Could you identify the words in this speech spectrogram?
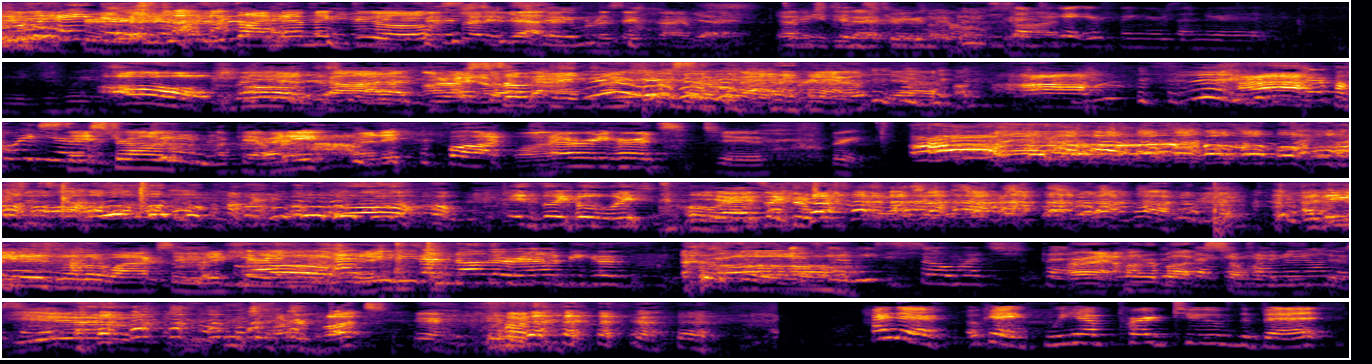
Who hate them? Dynamic duo. Yeah, from the same time. Yeah, yeah, me do that. You just have to get your fingers under it. Oh man! Oh god, I feel All right, so so bad. big. I feel so bad for you. Yeah. They're ah. pulling your Stay strong. skin. Okay, Ready? Ready? Fuck! One. That already hurts. Two, three. Oh. it's like a wishbone. Yeah, it's like the. I think he needs another waxing. Make sure. Yeah, it's and you need another round because It's gonna be oh. so much better. All right, 100 the bucks, second someone time eat around, this. okay? Hundred bucks. Here. Hi there. Okay, we have part two of the bet.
